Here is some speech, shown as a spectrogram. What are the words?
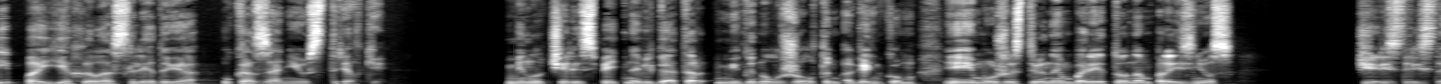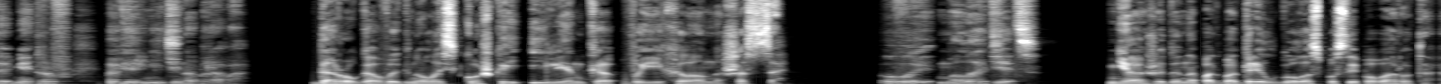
и поехала, следуя указанию стрелки. Минут через пять навигатор мигнул желтым огоньком и мужественным баритоном произнес «Через 300 метров поверните направо». Дорога выгнулась кошкой, и Ленка выехала на шоссе. «Вы молодец», – неожиданно подбодрил голос после поворота.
